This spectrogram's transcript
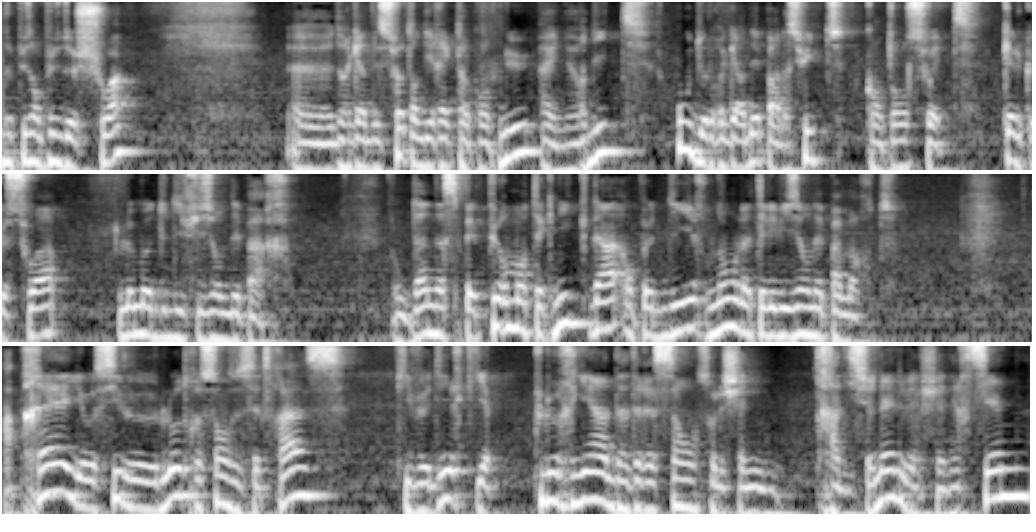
de plus en plus de choix euh, de regarder soit en direct en contenu à une heure dite, ou de le regarder par la suite quand on souhaite, quel que soit le mode de diffusion de départ. Donc d'un aspect purement technique, là, on peut dire non, la télévision n'est pas morte. Après, il y a aussi l'autre sens de cette phrase, qui veut dire qu'il n'y a plus rien d'intéressant sur les chaînes traditionnelles, les chaînes hertziennes,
